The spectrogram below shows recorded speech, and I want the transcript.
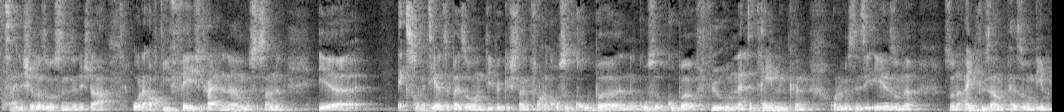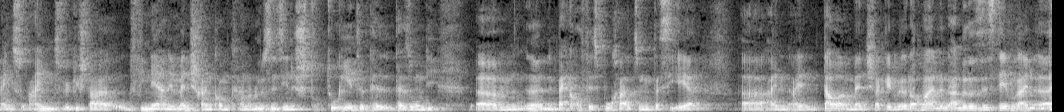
die zeitlichen Ressourcen sind nicht da. Oder auch die Fähigkeiten, ne? muss es an eher extrovertierte Person, die wirklich dann vor einer großen Gruppe, eine große Gruppe führen, entertainen können, oder müssen sie eher so eine, so eine einfühlsame Person, die im 1 zu 1 wirklich da viel näher an den Mensch rankommen kann, oder müssen sie eine strukturierte Pe- Person, die ähm, ne, Backoffice, Buchhaltung, dass sie eher äh, ein, ein Dauermensch, da gehen wir doch mal in ein anderes System rein, äh,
